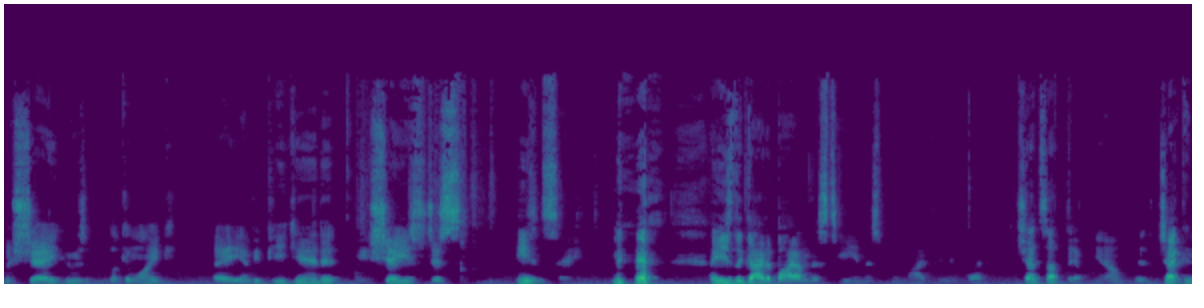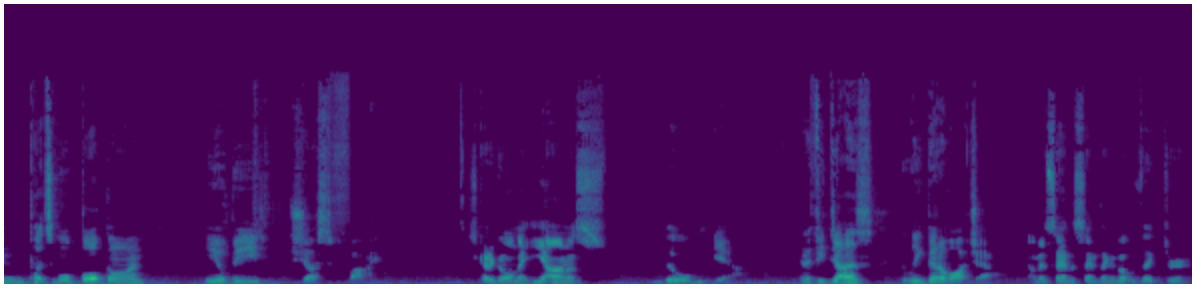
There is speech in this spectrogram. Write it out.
with Shai, who's looking like a MVP candidate. I mean, Shai's just he's insane. he's the guy to buy on this team, is in my opinion. But Chet's up there, you know. Chet can put some more bulk on, he'll be just fine. Just got to go on that Giannis build. Yeah. And if he does, the league better watch out. I've been saying the same thing about Victor.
